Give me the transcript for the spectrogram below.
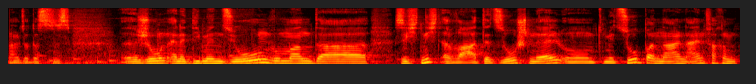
Also das ist schon eine Dimension, wo man da sich nicht erwartet, so schnell und mit so banalen, einfachen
